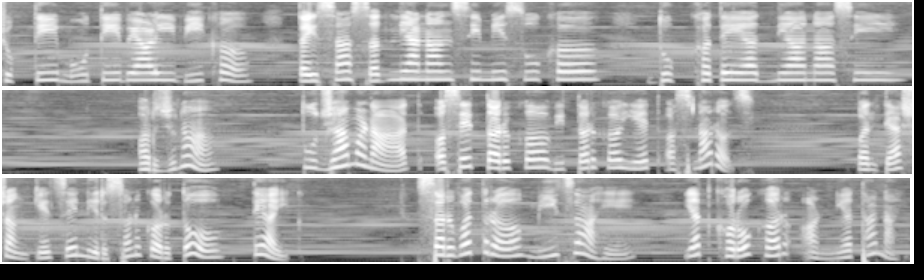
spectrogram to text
शुक्ती मोती ब्याळी बीख तैसा सज्ञानांसी मी सुख. दुःख ते अज्ञानासी. अर्जुना तुझ्या मनात असे तर्क वितर्क येत असणारच पण त्या शंकेचे निरसन करतो ते ऐक. सर्वत्र मीच आहे यात खरोखर अन्यथा नाही.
